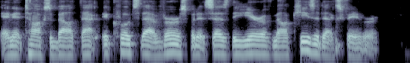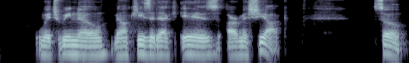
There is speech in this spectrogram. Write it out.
And it talks about that, it quotes that verse, but it says the year of Melchizedek's favor, which we know Melchizedek is our Mashiach. So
